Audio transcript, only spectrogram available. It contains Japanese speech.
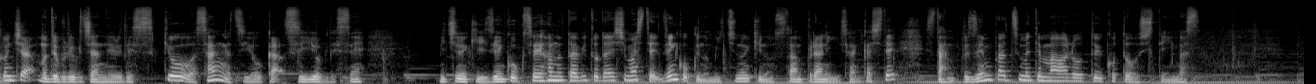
こんにちは、モテブログチャンネルです。今日は3月8日水曜日ですね。道の駅全国制覇の旅と題しまして、全国の道の駅のスタンプラリーに参加して、スタンプ全部集めて回ろうということをしています。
